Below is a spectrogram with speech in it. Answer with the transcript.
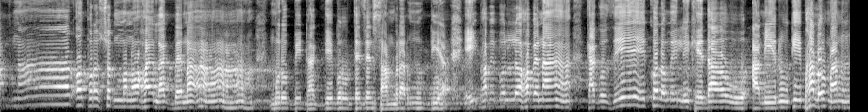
আপনার অপারেশন মনে হয় লাগবে না। মুরব্বী ডাক দিয়ে বলতেছে সামরার মুখ দিয়া। এইভাবে বললে হবে না। কাগজে, কলমে লিখে দাও, আমি রুগী, ভালো মানুষ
